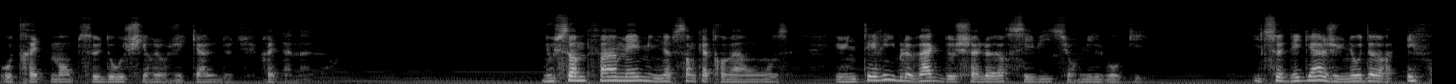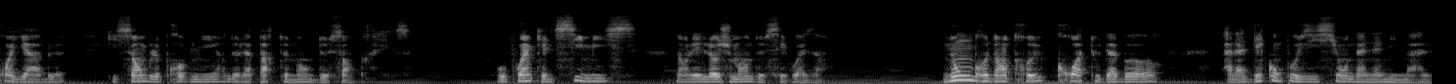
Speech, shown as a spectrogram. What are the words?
au traitement pseudo-chirurgical de Jeffrey. Nous sommes fin mai 1991 et une terrible vague de chaleur sévit sur Milwaukee. Il se dégage une odeur effroyable qui semble provenir de l'appartement 213, au point qu'elle s'immisce les logements de ses voisins. Nombre d'entre eux croient tout d'abord à la décomposition d'un animal,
